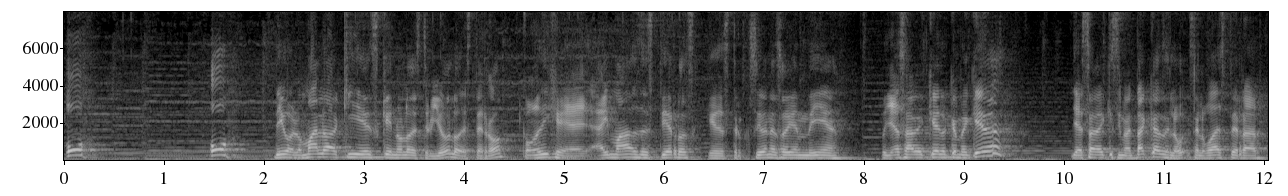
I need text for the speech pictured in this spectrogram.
¡Oh! ¡Oh! Digo, lo malo aquí es que no lo destruyó, lo desterró. Como dije, hay más destierros que destrucciones hoy en día. Pues ya sabe qué es lo que me queda. Ya sabe que si me ataca se lo, se lo voy a desterrar.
